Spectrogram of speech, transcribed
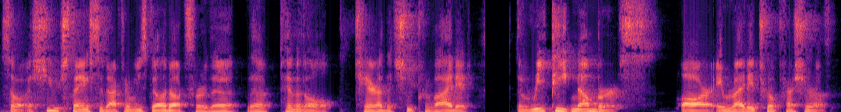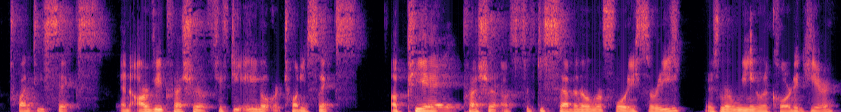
So a huge thanks to Dr. Louise Niezgoda for the, the pivotal care that she provided. The repeat numbers are a right atrial pressure of 26, an RV pressure of 58 over 26, a PA pressure of 57 over 43 is where we recorded here,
